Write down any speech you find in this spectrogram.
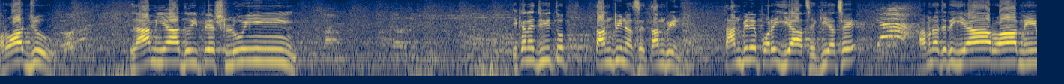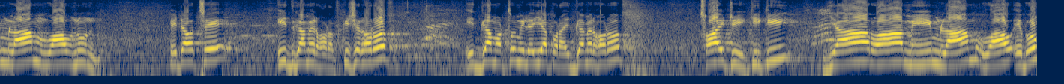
রজু লাম ইয়া দুই পেশ লুই। এখানে যেহেতু তানভিন আছে তানভিন। তানভিনের পরে ইয়া আছে কি আছে? আমরা যদি ইয়া র মিম লাম ওয়াও নুন এটা হচ্ছে ঈদগামের হরফ। কিসের হরফ? ঈদগাম। অর্থ মিলে ইয়া পড়া। ঈদগামের হরফ ছয়টি কি কি? ইয়া র মিম লাম ওয়াও এবং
